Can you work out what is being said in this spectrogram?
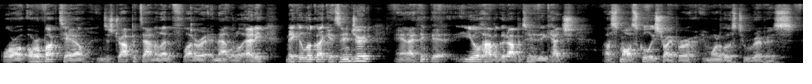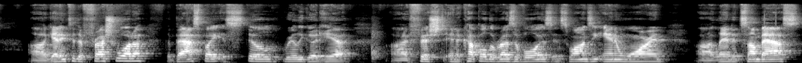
or, or a bucktail and just drop it down and let it flutter in that little eddy. Make it look like it's injured, and I think that you'll have a good opportunity to catch a small schoolie striper in one of those two rivers. Uh, getting to the freshwater, the bass bite is still really good here. I fished in a couple of the reservoirs in Swansea and in Warren. Uh, landed some bass,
